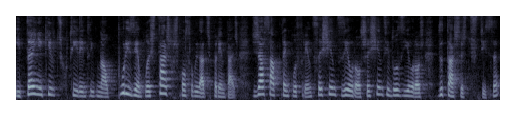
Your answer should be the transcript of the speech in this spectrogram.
e tenha que ir discutir em tribunal, por exemplo, as tais responsabilidades parentais, já sabe que tem pela frente 600 euros, 612 euros de taxas de justiça,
